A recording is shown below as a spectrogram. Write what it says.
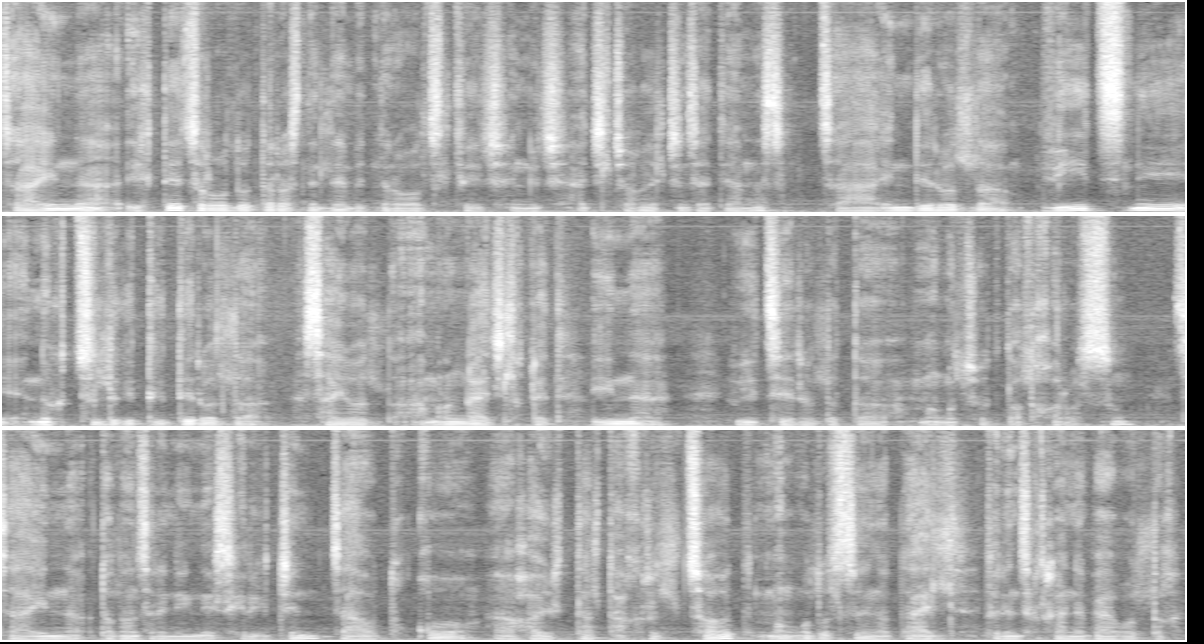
За энэ ихтэй сургуулиудаар бас нэлээд бид нэр уулзалт хийж ингэж ажиллаж байгаа элчин сайдын яамнаас За энэ дээр бол визний нөхцөл гэдэг дээр бол сая бол амрангаа ажиллах гээд энэ визээр бол одоо монголчуудад олохоор болсон. За энэ 7 сарын 1-ээс хэрэгжин. За удахгүй хоёр тал тохиролцоод Монгол улсын одоо аль төрийн захиргааны байгууллага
